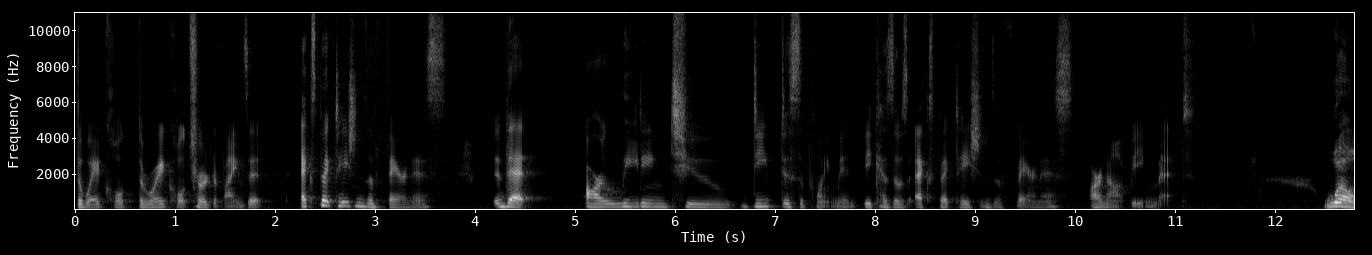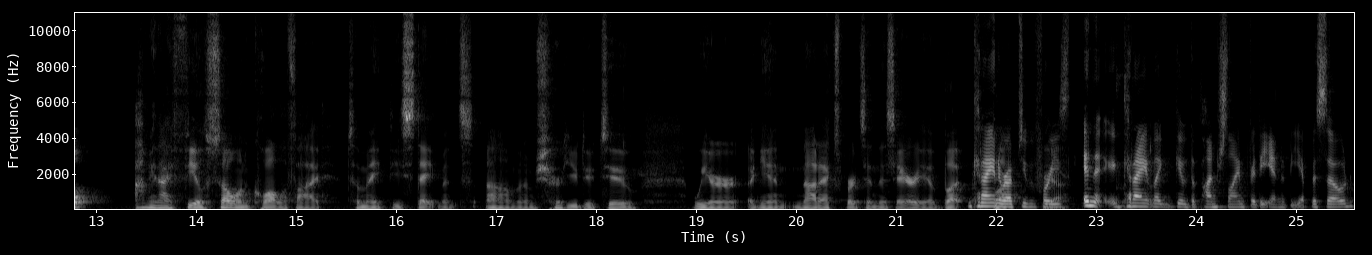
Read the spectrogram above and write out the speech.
the way cult, the way culture defines it, expectations of fairness that are leading to deep disappointment because those expectations of fairness are not being met. Well, I mean, I feel so unqualified to make these statements, um, and I'm sure you do too. We are again not experts in this area, but Can I but- interrupt you before yeah. you? And and can I like give the punchline for the end of the episode?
